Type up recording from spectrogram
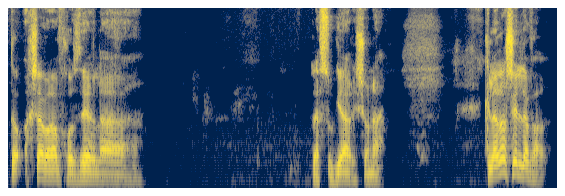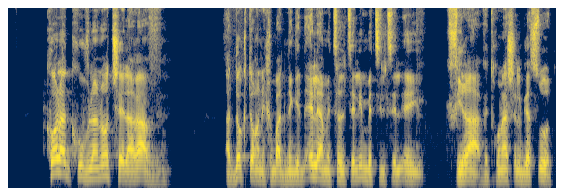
טוב, עכשיו הרב חוזר ל... לסוגיה הראשונה. כללו של דבר, כל הקובלנות של הרב, הדוקטור הנכבד, נגד אלה המצלצלים בצלצלי כפירה ותכונה של גסות,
